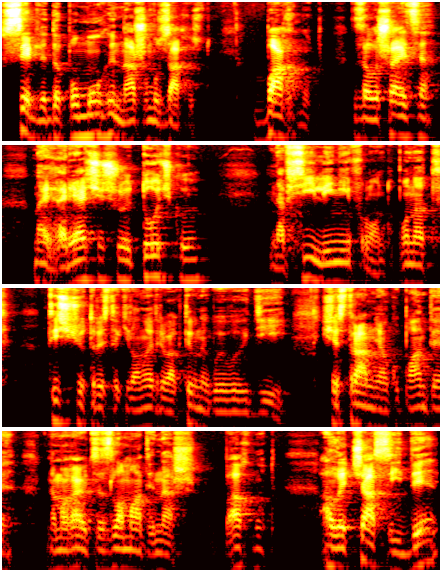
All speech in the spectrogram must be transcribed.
все для допомоги нашому захисту. Бахмут залишається найгарячішою точкою на всій лінії фронту. Понад 1300 кілометрів активних бойових дій. Ще з травня окупанти намагаються зламати наш Бахмут, але час йде,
